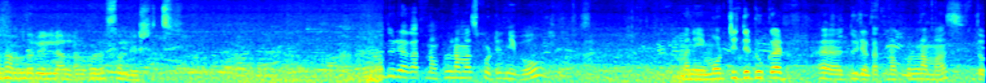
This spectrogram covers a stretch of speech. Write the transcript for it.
আলহামদুলিল্লাহ, আল্লাহর ঘরে চলে এসেছি। দুই রাকাত নফল নামাজ পড়ে নিব। মানে মসজিদে ঢুকার দুই রাকাত নফল নামাজ, তো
